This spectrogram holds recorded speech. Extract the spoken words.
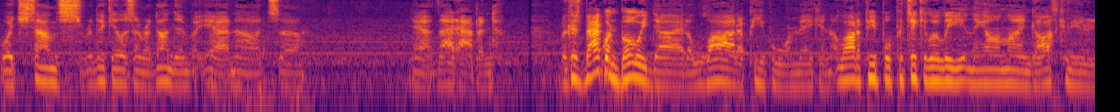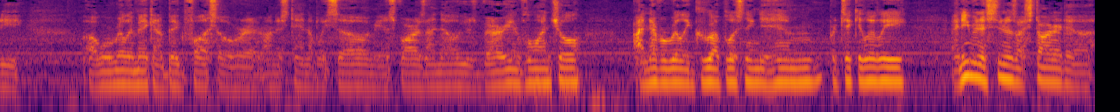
Which sounds ridiculous and redundant, but yeah, no, it's, uh, yeah, that happened. Because back when Bowie died, a lot of people were making, a lot of people, particularly in the online goth community, uh, were really making a big fuss over it, understandably so. I mean, as far as I know, he was very influential. I never really grew up listening to him particularly, and even as soon as I started to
